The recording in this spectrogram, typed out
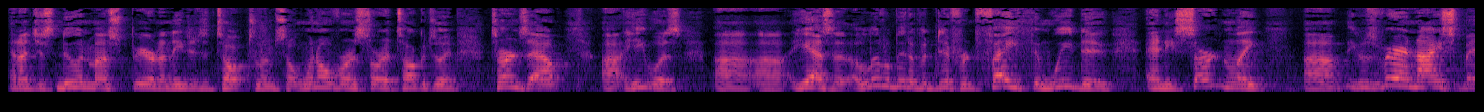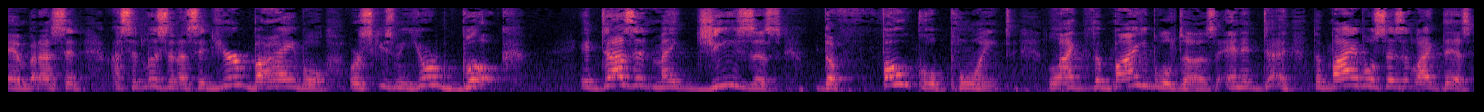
and I just knew in my spirit I needed to talk to him. So I went over and started talking to him. Turns out uh, he was uh, uh, he has a, a, little bit of a different faith than we do, and he certainly um, he was a very nice man. But I said I said listen, I said your Bible or excuse me your book. It doesn't make Jesus the focal point like the Bible does. And it, the Bible says it like this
